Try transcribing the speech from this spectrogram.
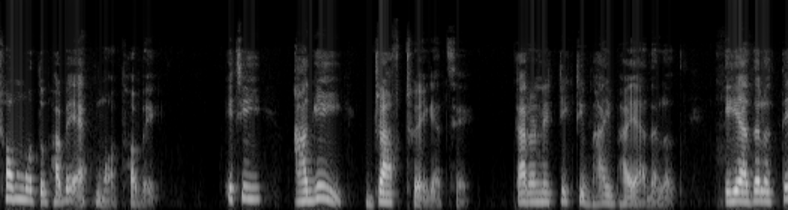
সম্মতভাবে একমত হবে। এটি আগেই ড্রাফট হয়ে গেছে, কারণ এটি একটি ভাই ভাই আদালত। এই আদালতে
